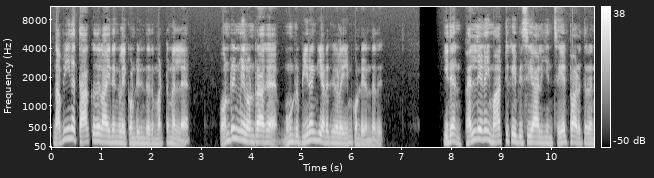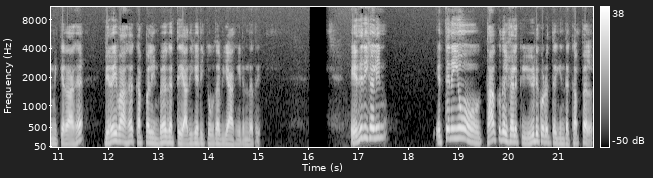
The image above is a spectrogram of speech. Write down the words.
நவீன தாக்குதல் ஆயுதங்களை கொண்டிருந்தது மட்டுமல்ல ஒன்றின் மேல் ஒன்றாக மூன்று பீரங்கி அடுக்குகளையும் கொண்டிருந்தது. இதன் பல்லிணை மாற்றுகை விசையாளியின் செயற்பாடு திறன் மிக்கதாக விரைவாக கப்பலின் வேகத்தை அதிகரிக்க உதவியாக இருந்தது. எதிரிகளின் எத்தனையோ தாக்குதல்களுக்கு ஈடு கொடுத்த இந்த கப்பல்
